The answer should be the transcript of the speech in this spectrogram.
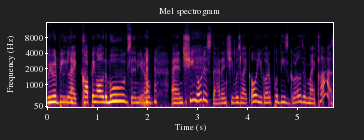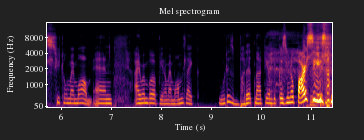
we would be like copying all the moves and, you know, and she noticed that and she was like, oh, you got to put these girls in my class. She told my mom. And I remember, you know, my mom's like, what is Bharatnatyam? Because you know Parsis,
